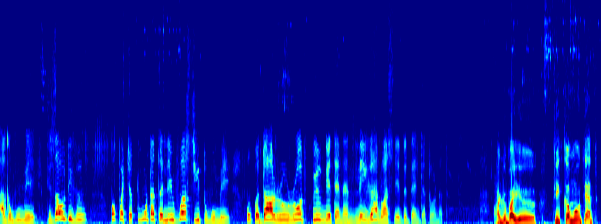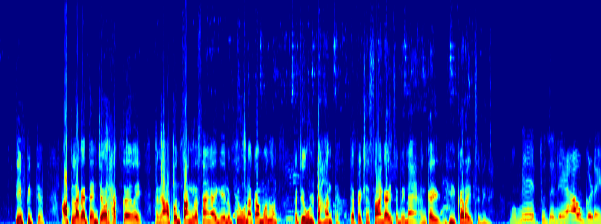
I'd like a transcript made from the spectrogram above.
अगं मम्मी ते जाऊ दे ग. पप्पाच्या तोंडाचा लई वास येतो मम्मी पप्पा दारू रोज पिऊन घेते ना लई घाण वास येतो त्यांच्या तोंडात. अगं बाई अं, ती कमवत्यात. ते पित्यात. आपला काय त्यांच्यावर हक्क आहे वय आणि आपण चांगलं सांगायला गेलो पिऊ नका म्हणून तर ते उलट हाणत्यात. त्यापेक्षा सांगायचं बी नाही आणि काही ही करायचं बी नाही. मम्मी तुझं लय अवघड आहे.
